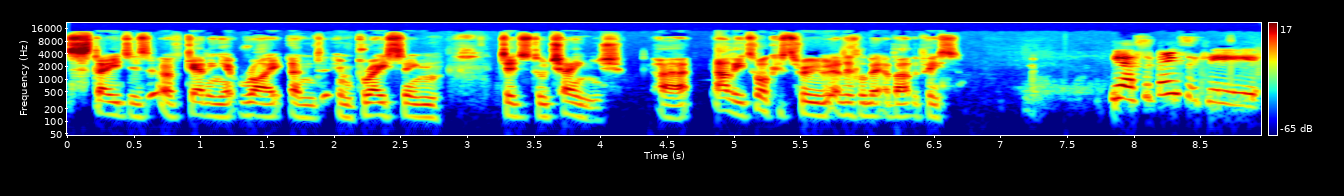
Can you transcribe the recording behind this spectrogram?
stages of getting it right and embracing digital change. Uh, Allie, talk us through a little bit about the piece. Yeah, so basically,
